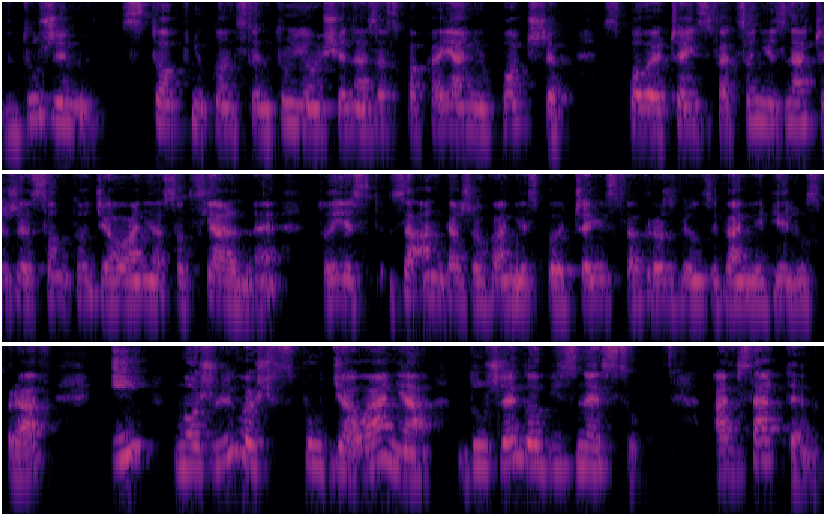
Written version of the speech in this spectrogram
w dużym stopniu koncentrują się na zaspokajaniu potrzeb społeczeństwa, co nie znaczy, że są to działania socjalne, to jest zaangażowanie społeczeństwa w rozwiązywanie wielu spraw i możliwość współdziałania dużego biznesu. A zatem,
